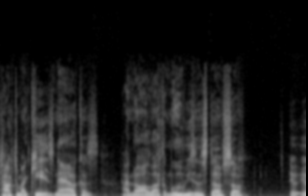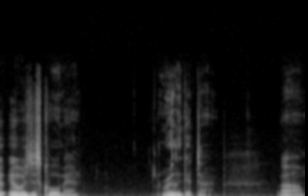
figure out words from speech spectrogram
talk to my kids now because I know all about the movies and stuff. So it, it, it was just cool, man. Really good time. Um,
